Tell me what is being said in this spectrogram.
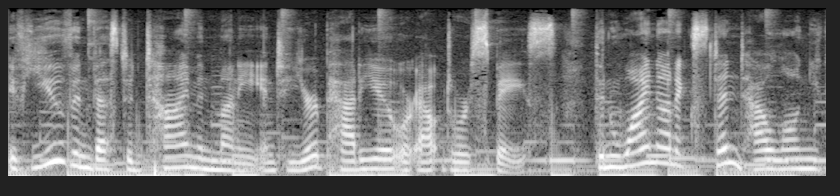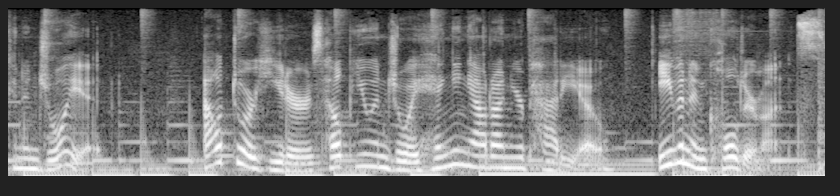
If you've invested time and money into your patio or outdoor space, then why not extend how long you can enjoy it? Outdoor heaters help you enjoy hanging out on your patio, even in colder months.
